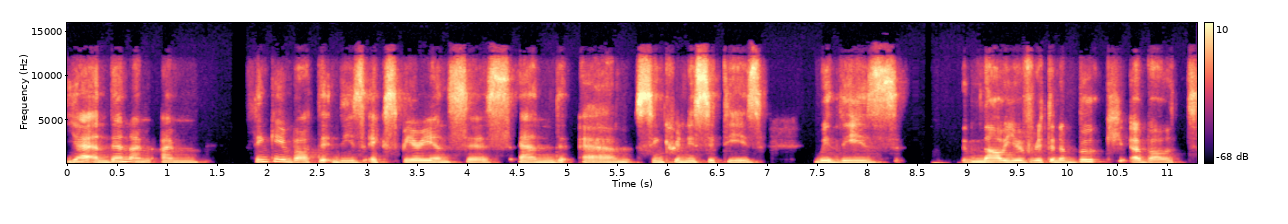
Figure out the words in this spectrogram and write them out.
yeah and then i'm i'm thinking about the, these experiences and um, synchronicities with these now you've written a book about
